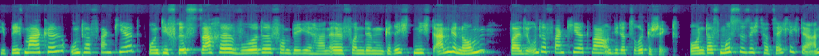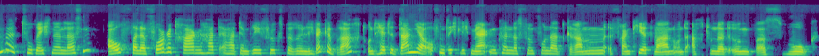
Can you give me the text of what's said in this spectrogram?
die Briefmarke unterfrankiert und die Fristsache wurde vom BGH, äh, von dem Gericht nicht angenommen weil sie unterfrankiert war und wieder zurückgeschickt. Und das musste sich tatsächlich der Anwalt zurechnen lassen, auch weil er vorgetragen hat, er hat den Brief höchstpersönlich weggebracht und hätte dann ja offensichtlich merken können, dass 500 Gramm frankiert waren und 800 irgendwas wog.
